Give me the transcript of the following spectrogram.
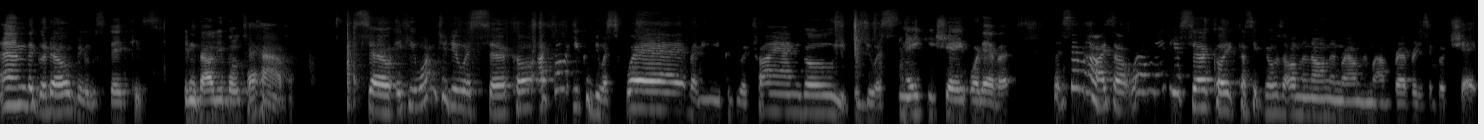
And the good old glue stick is invaluable to have. So if you want to do a circle, I thought you could do a square, I mean, you could do a triangle, you could do a snaky shape, whatever. But somehow I thought, well, maybe a circle, because it goes on and on and round and round forever is a good shape.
